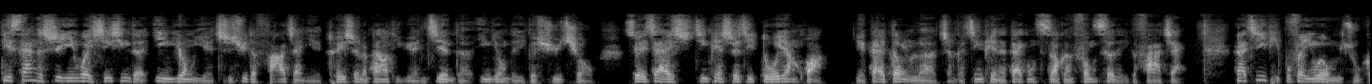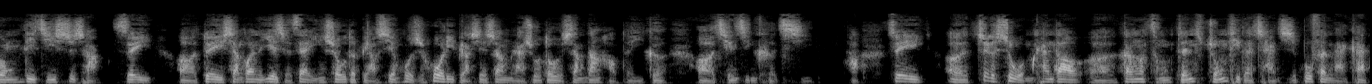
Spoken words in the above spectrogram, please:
第三个是因为新兴的应用也持续的发展，也推升了半导体元件的应用的一个需求，所以在晶片设计多样化，也带动了整个晶片的代工制造跟封测的一个发展。那记忆体部分，因为我们主攻利基市场，所以呃对相关的业者在营收的表现或者获利表现上面来说，都有相当好的一个呃前景可期。好，所以呃，这个是我们看到呃，刚刚从整总体的产值部分来看，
